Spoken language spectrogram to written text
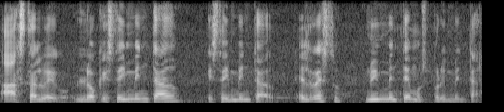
Hasta luego. Lo que está inventado, está inventado. El resto, no inventemos por inventar.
